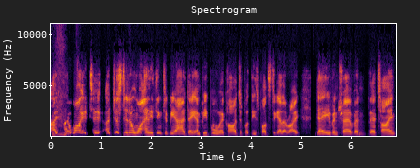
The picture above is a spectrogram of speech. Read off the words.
I, I wanted to. I just didn't want anything to be out of date, and people work hard to put these pods together, right? Dave and Trev and their time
